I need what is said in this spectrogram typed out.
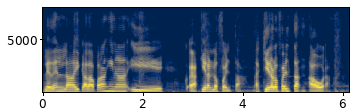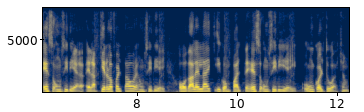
le den like a la página y adquieran la oferta. Adquiera la oferta ahora. Eso es un CTA. El adquiere la oferta ahora es un CTA. O dale like y comparte. Eso es un CTA. Un call to action.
